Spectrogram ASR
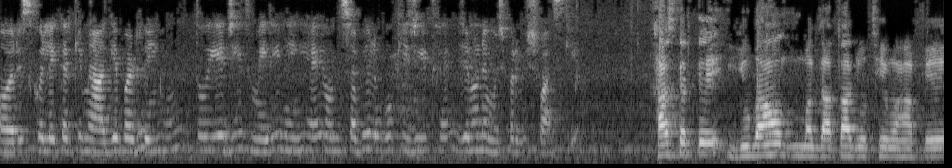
और इसको लेकर के मैं आगे बढ़ रही हूँ। तो ये जीत मेरी नहीं है उन सभी लोगों की जीत है जिन्होंने मुझ पर विश्वास किया। खास करके युवाओं मतदाता जो थे वहाँ पे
